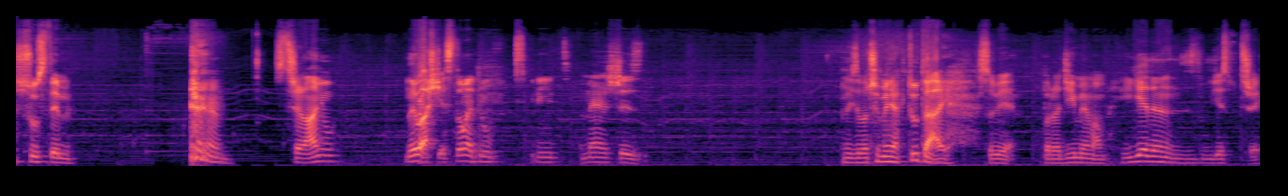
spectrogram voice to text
szóstym strzelaniu. No i właśnie, 100 metrów sprint mężczyzn. No i zobaczymy jak tutaj sobie poradzimy. Mam jeden z 23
